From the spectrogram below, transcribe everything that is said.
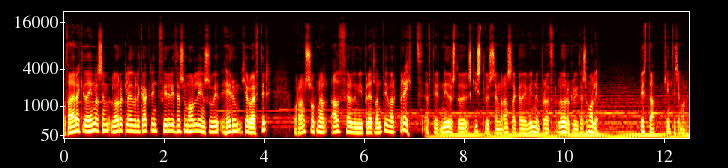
Og það er ekki það eina sem laurugla hefur verið gaggrind fyrir í þessu máli eins og við heyrum hér og eftir og rannsóknar aðferðum í Breitlandi var breytt eftir niðurstöðu skýslu sem rannsakaði vinnubröð lauruglu í þessu máli. Birta kynnti sér máli.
